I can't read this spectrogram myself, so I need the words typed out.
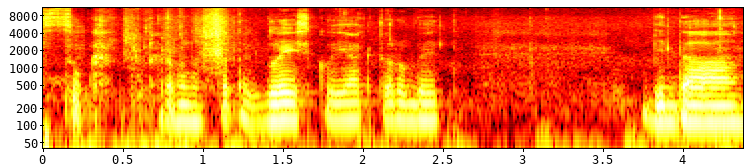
Сука, тепер все так близько, як то робити? Біда.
